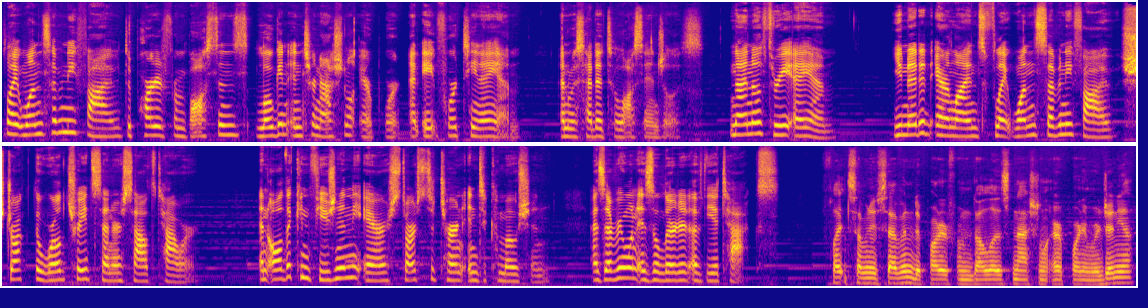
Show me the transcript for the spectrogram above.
Flight 175 departed from Boston's Logan International Airport at 8:14 a.m. and was headed to Los Angeles. 9:03 a.m. United Airlines Flight 175 struck the World Trade Center South Tower, and all the confusion in the air starts to turn into commotion as everyone is alerted of the attacks. Flight 77 departed from Dulles National Airport in Virginia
